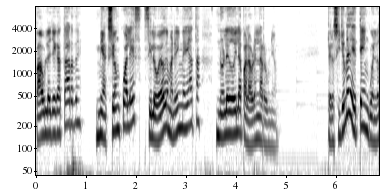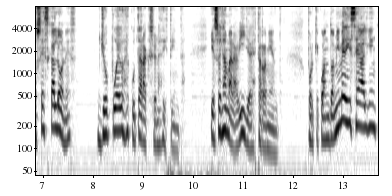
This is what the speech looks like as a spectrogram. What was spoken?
Paula llega tarde, mi acción cuál es, si lo veo de manera inmediata, no le doy la palabra en la reunión. Pero si yo me detengo en los escalones, yo puedo ejecutar acciones distintas. Y eso es la maravilla de esta herramienta. Porque cuando a mí me dice alguien,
